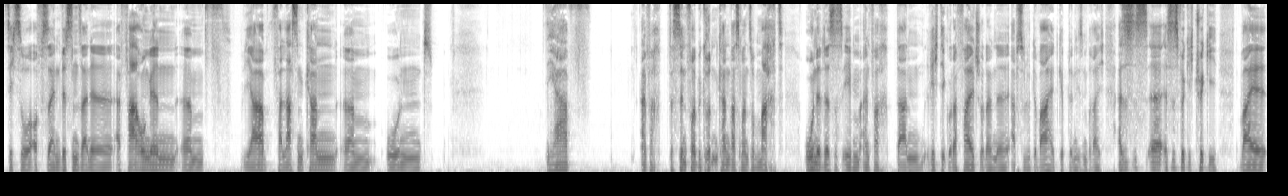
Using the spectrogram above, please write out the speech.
sich so auf sein Wissen, seine Erfahrungen ähm, ja verlassen kann ähm, und ja einfach das sinnvoll begründen kann, was man so macht, ohne dass es eben einfach dann richtig oder falsch oder eine absolute Wahrheit gibt in diesem Bereich. Also es ist äh, es ist wirklich tricky, weil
